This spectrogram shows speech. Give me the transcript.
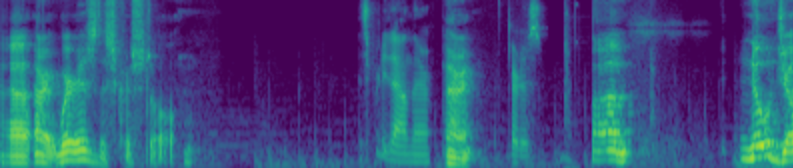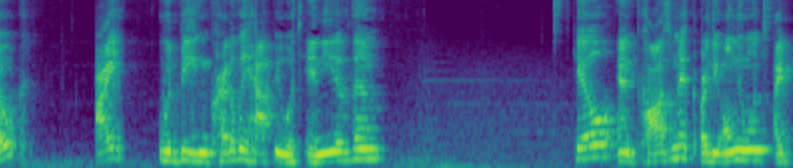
Uh, all right, where is this crystal? It's pretty down there. All right. There it is. Um, no joke. I would be incredibly happy with any of them. Skill and Cosmic are the only ones I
